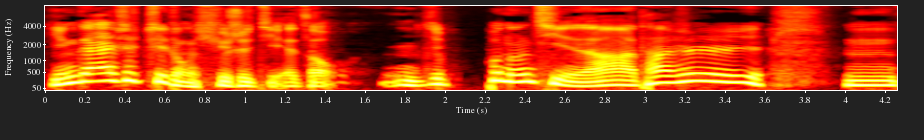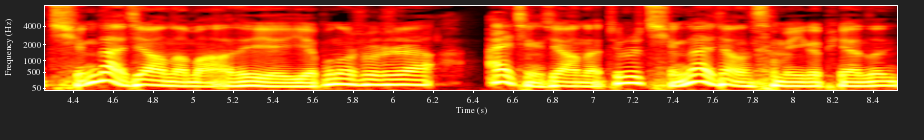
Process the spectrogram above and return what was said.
应该是这种叙事节奏，你就不能紧啊，它是嗯情感向的嘛，也也不能说是爱情向的，就是情感向的这么一个片子，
